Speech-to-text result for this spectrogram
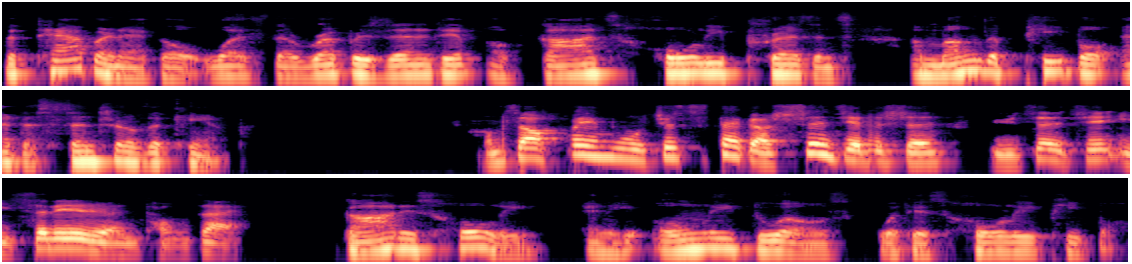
The tabernacle was the representative of God's holy presence among the people at the center of the camp. 我们知道会幕就是代表圣洁的神与这些以色列人同在。God is holy and he only dwells with his holy people.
